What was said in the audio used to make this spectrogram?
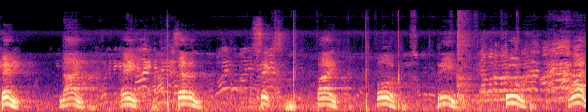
Ten, nine, eight, seven, six, five, four, three, two, one.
